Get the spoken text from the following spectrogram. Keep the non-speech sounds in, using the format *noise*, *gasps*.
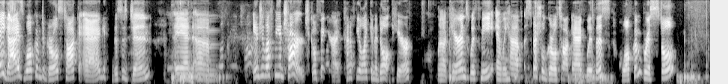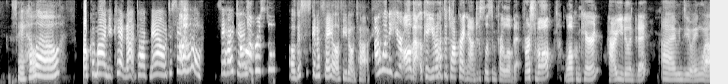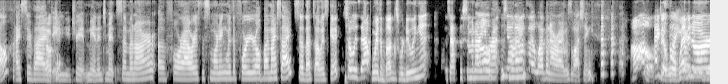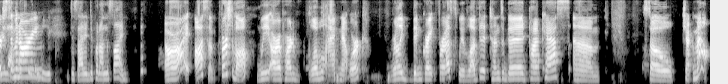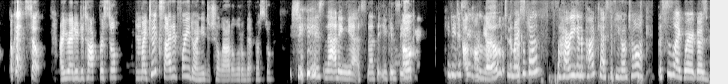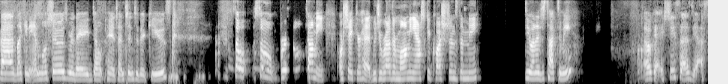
Hey guys, welcome to Girls Talk Ag. This is Jen, and um, Angie left me in charge. Go figure. I kind of feel like an adult here. Uh, Karen's with me, and we have a special Girl Talk Ag with us. Welcome, Bristol. Say hello. Oh, come on. You can't not talk now. Just say hello. Say hi, Jen. Come on, Bristol. Oh, this is going to fail if you don't talk. I want to hear all that. Okay, you don't have to talk right now. Just listen for a little bit. First of all, welcome, Karen. How are you doing today? I'm doing well. I survived Okay. a nutrient management seminar of four hours this morning with a four year old by my side. So that's always good. So, is that where the bugs were doing it? Is that the seminar you were Oh, at this no, morning? That was a webinar I was watching. *laughs* oh, I so we're thought you guys would webinar, enjoy that picture that seminaring. he decided to put on the slide. All right, awesome. First of all, we are a part of Global Ag Network. Really been great for us. We've loved it. Tons of good podcasts. Um, so check them out. Okay, so are you ready to talk, Bristol? Am I too excited for you? Do I need to chill out a little bit, Bristol? She's *laughs* nodding yes. Not that you can see. it. Okay. Can you just I'll say calm down a hello to the microphone? Well, how are you going to podcast if you don't talk? This is like where it goes bad, like in animal shows where they don't pay attention to their cues. *laughs* So, so Bristol, tell me or shake your head. Would you rather mommy ask you questions than me? Do you want to just talk to me? Okay, she says yes.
